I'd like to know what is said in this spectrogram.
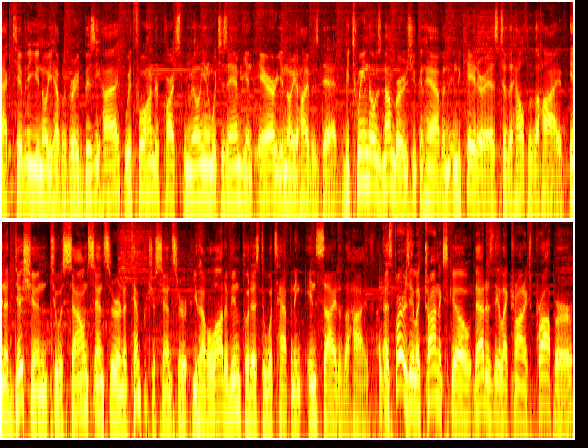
activity, you know you have a very busy hive. With 400 parts per million, which is ambient air, you know your hive is dead. Between those numbers, you can have an indicator as to the health of the hive. In addition to a sound sensor and a temperature sensor, you have a lot of input as to what's happening inside of the hive. As far as the electronics go, that is the electronics proper.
